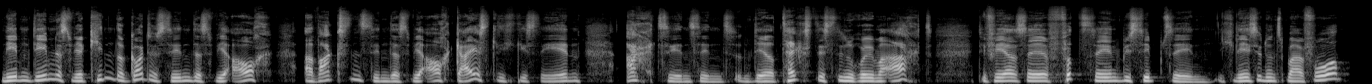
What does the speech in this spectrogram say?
neben dem, dass wir Kinder Gottes sind, dass wir auch erwachsen sind, dass wir auch geistlich gesehen 18 sind. Und der Text ist in Römer 8, die Verse 14 bis 17. Ich lese ihn uns mal vor.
